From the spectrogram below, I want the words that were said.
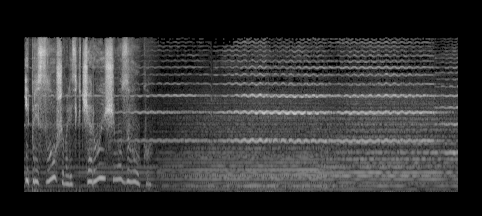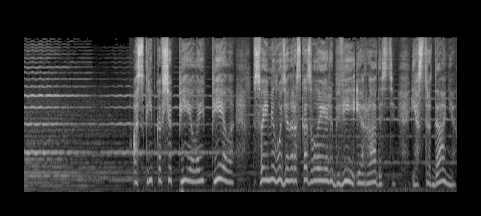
и прислушивались к чарующему звуку. А скрипка все пела и пела. В своей мелодии она рассказывала и о любви, и о радости, и о страданиях.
